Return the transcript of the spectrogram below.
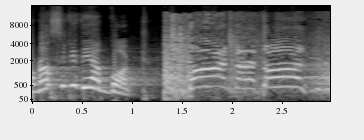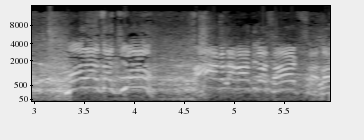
audacity they have got মারা আগ লাগা দিলা ষাট সালা।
